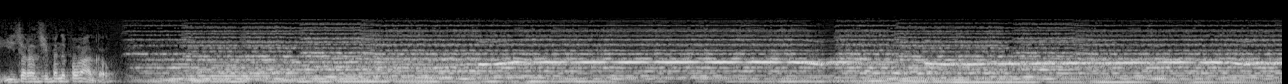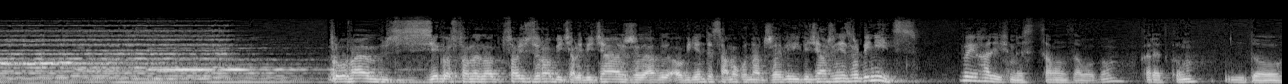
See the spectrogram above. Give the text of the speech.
i zaraz ci będę pomagał. Próbowałem z jego strony no, coś zrobić, ale wiedziałem, że owinięty samochód na drzewie i wiedziałem, że nie zrobię nic. Wyjechaliśmy z całą załogą, karetką do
